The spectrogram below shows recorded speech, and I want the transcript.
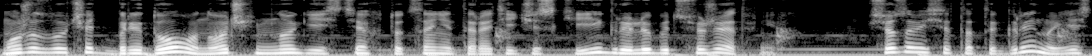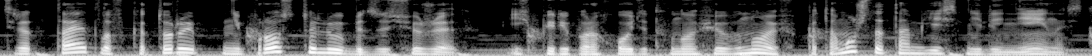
Может звучать бредово, но очень многие из тех, кто ценит эротические игры, любят сюжет в них. Все зависит от игры, но есть ряд тайтлов, которые не просто любят за сюжет, их перепроходят вновь и вновь, потому что там есть нелинейность,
